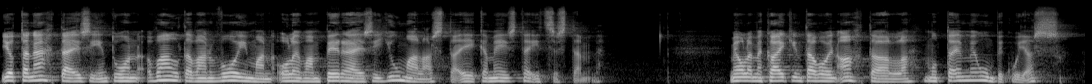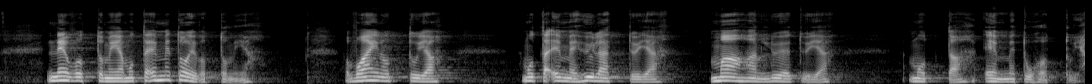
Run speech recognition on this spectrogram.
jotta nähtäisiin tuon valtavan voiman olevan peräisi Jumalasta eikä meistä itsestämme. Me olemme kaikin tavoin ahtaalla, mutta emme umpikujassa. Neuvottomia, mutta emme toivottomia. Vainottuja, mutta emme hylättyjä. Maahan lyötyjä, mutta emme tuhottuja.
